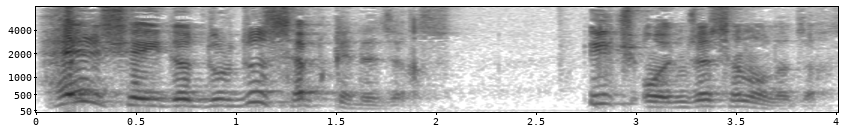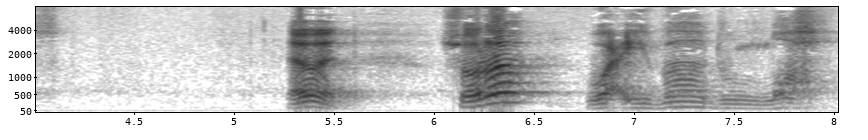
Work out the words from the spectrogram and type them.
Her şeyde durdun sebk edeceksin. İlk önce sen olacaksın. Evet. Sonra ve ibadullah.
